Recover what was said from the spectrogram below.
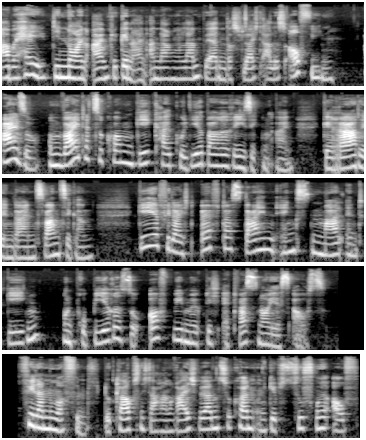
Aber hey, die neuen Einblicke in ein anderes Land werden das vielleicht alles aufwiegen. Also, um weiterzukommen, geh kalkulierbare Risiken ein, gerade in deinen Zwanzigern. Gehe vielleicht öfters deinen Ängsten mal entgegen und probiere so oft wie möglich etwas Neues aus. Fehler Nummer 5. Du glaubst nicht daran, reich werden zu können und gibst zu früh auf.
